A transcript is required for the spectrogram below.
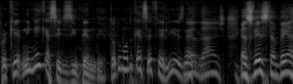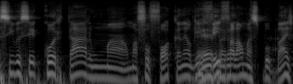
porque ninguém quer se desentender, todo mundo quer ser feliz, né? Verdade. E às vezes também assim você cortar uma, uma fofoca, né? Alguém É, veio parar. falar umas bobagens.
